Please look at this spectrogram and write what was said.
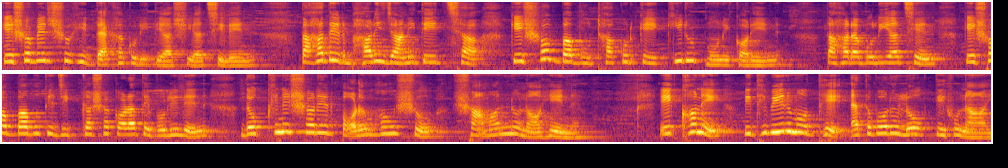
কেশবের সহিত দেখা করিতে আসিয়াছিলেন। তাহাদের ভারী জানিতে ইচ্ছা কেশববাবু ঠাকুরকে কিরূপ মনে করেন? তাহারা বলিয়াছেন, কেশববাবুকে জিজ্ঞাসা করাতে বলিলেন, দক্ষিণেশ্বরের পরমহংস সামান্য নহেন। এক্ষণে পৃথিবীর মধ্যে এত বড় লোক কেহ নাই।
